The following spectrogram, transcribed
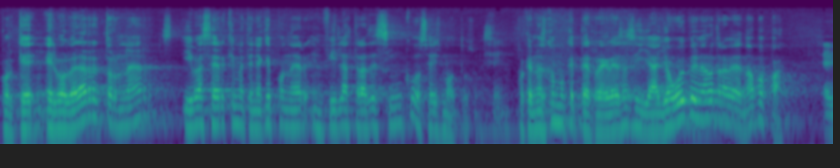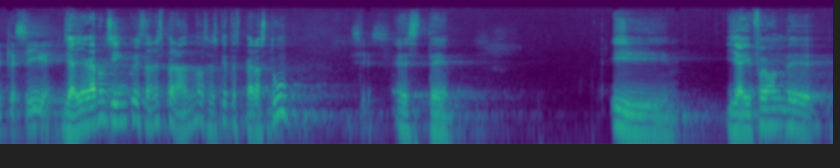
Porque el volver a retornar iba a ser que me tenía que poner en fila atrás de cinco o seis motos. Sí. Porque no es como que te regresas y ya, yo voy primero otra vez. No, papá. El que sigue. Ya llegaron cinco y están esperando. O sea, es que te esperas tú. Así es. Este, y, y ahí fue donde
